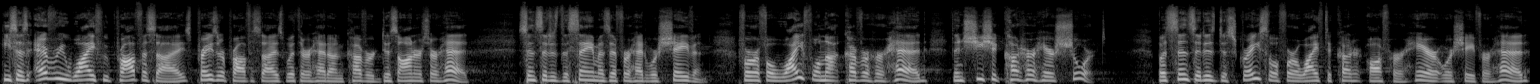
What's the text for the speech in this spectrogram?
He says, Every wife who prophesies, prays or prophesies with her head uncovered, dishonors her head, since it is the same as if her head were shaven. For if a wife will not cover her head, then she should cut her hair short. But since it is disgraceful for a wife to cut off her hair or shave her head,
